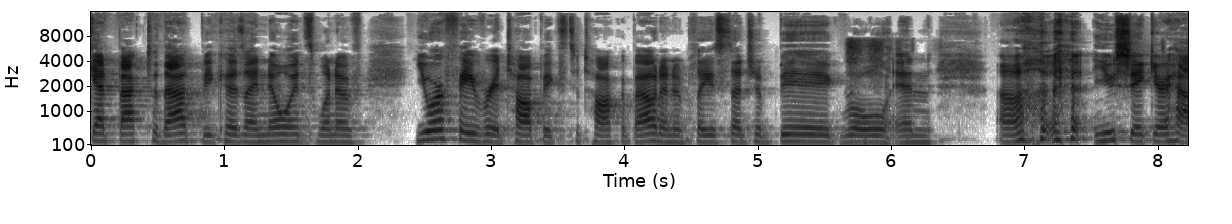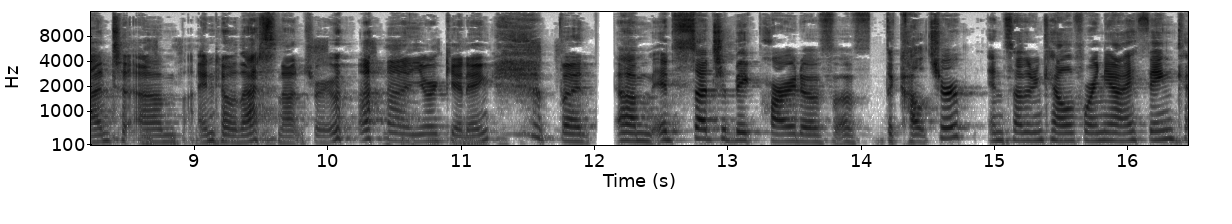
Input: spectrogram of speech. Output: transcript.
get back to that because I know it's one of your favorite topics to talk about, and it plays such a big role in. Uh, you shake your head. Um, I know that's not true. You're kidding, but um, it's such a big part of of the culture in Southern California. I think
